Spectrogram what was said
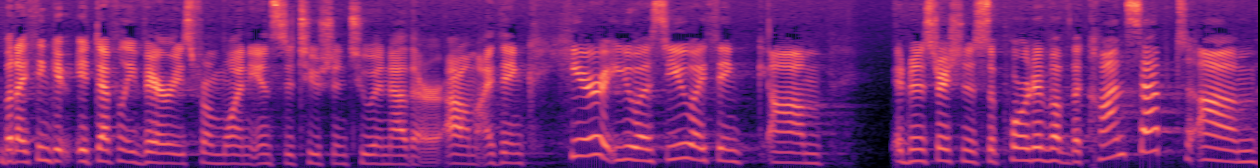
but I think it, it, definitely varies from one institution to another. Um, I think here at USU, I think um, administration is supportive of the concept, um,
